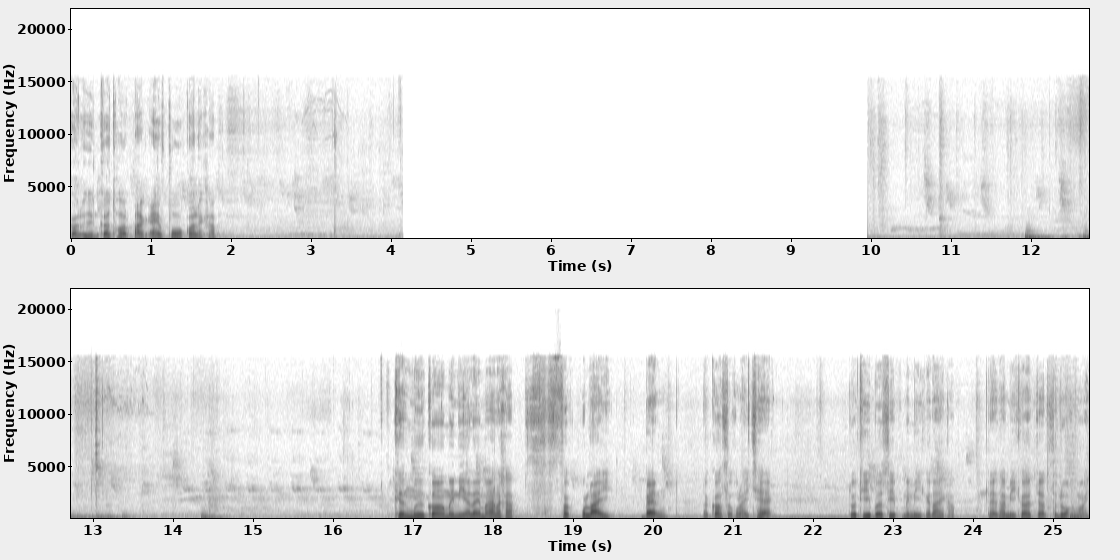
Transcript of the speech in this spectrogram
ก่อนอื่นก็ถอดปลั๊กแอร์โฟก่อนเลยครับ เครื่องมือก็ไม่มีอะไรมากนะครับสกรูไลแบนแล้วก็สกรูไลแฉก ตัวทีเบอร์สิบไม่มีก็ได้ครับ แต่ถ้ามีก็จะสะดวกหน่อย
